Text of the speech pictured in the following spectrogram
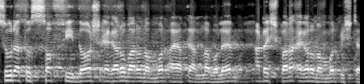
সুরাতু সফি দশ, এগারো, বারো নম্বর আয়াতে আল্লাহ বলেন আঠাইশ পারা, এগারো নম্বর পৃষ্ঠা।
